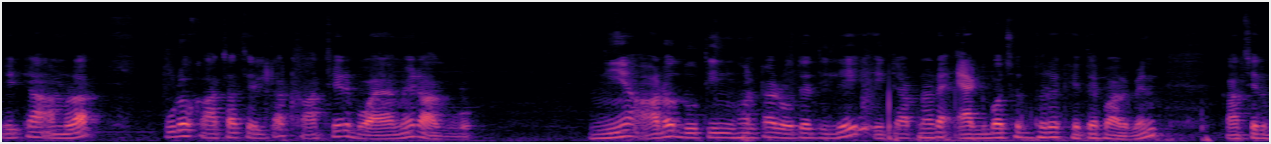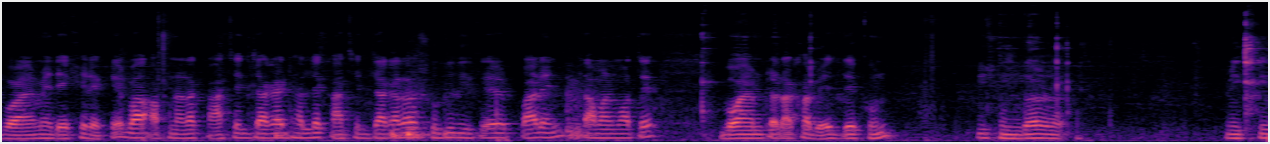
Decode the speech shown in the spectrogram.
এটা আমরা পুরো কাঁচা তেলটা কাঁচের বয়ামে রাখব। নিয়ে আরও দু তিন ঘণ্টা রোদে দিলেই এটা আপনারা এক বছর ধরে খেতে পারবেন। কাঁচের বয়ামে রেখে রেখে বা আপনারা কাঁচের জায়গায় ঢাললে কাঁচের জায়গাটাও শুধু দিতে পারেন। তো আমার মতে বয়ামটা রাখা বেশ। দেখুন কি সুন্দর মিক্সিং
